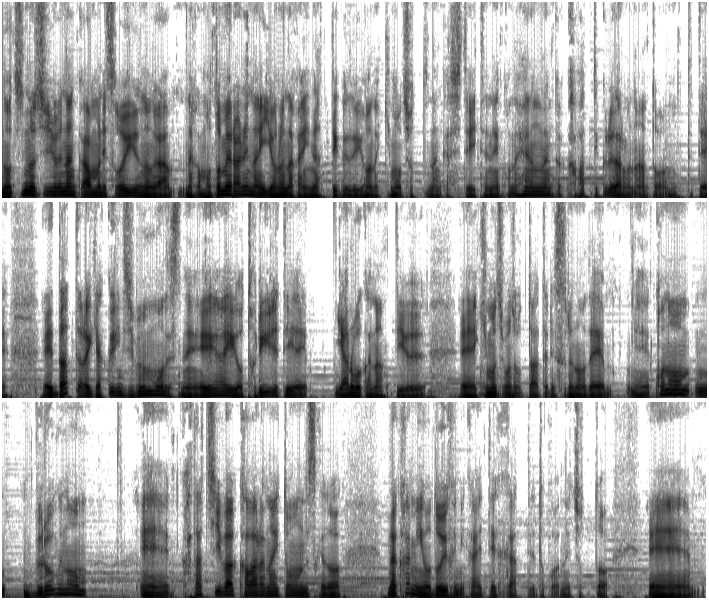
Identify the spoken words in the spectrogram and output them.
後々なんかあんまりそういうのがなんか求められない世の中になってくるような気もちょっとなんかしていてね、この辺なんか変わってくるだろうなと思ってて、えー、だったら逆に自分もですね、AI を取り入れてやろうかなっていう、えー、気持ちもちょっとあったりするので、えー、このブログの、え形は変わらないと思うんですけど、中身をどういう風に変えていくかっていうところをね、ちょっと、えー、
